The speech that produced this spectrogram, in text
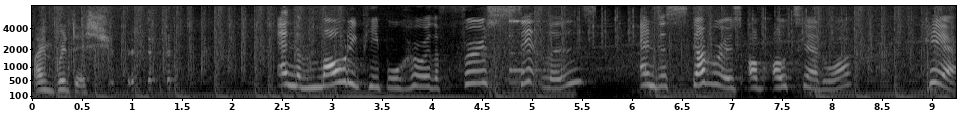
I'm British. and the Maori people who are the first settlers and discoverers of Aotearoa here.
